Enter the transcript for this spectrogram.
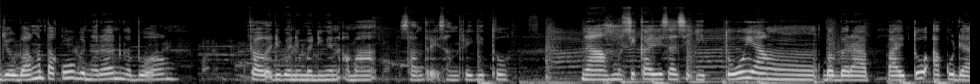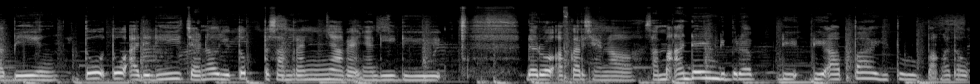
Jauh banget aku beneran gak bohong. Kalau dibanding-bandingin sama santri-santri gitu. Nah, musikalisasi itu yang beberapa itu aku dubbing. Itu tuh ada di channel YouTube pesantrennya kayaknya di di Darul Afkar channel. Sama ada yang di berapa di, di apa gitu lupa nggak tahu.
